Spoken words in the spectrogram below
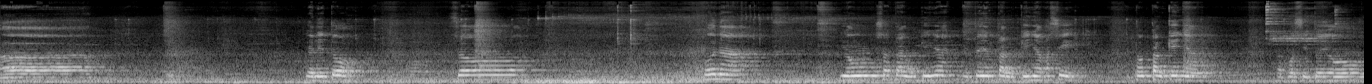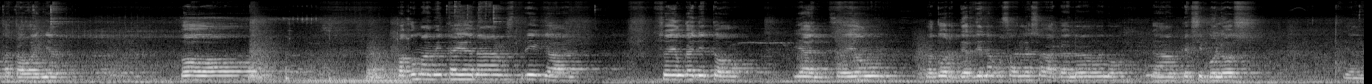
Ah, ganito. So, una, yung sa tangke niya. Ito yung tangke niya kasi. Itong tangke niya. Tapos ito yung katawan niya. So, pag gumamit tayo ng spray gun, so yung ganito, yan. So yung nag-order din ako sa Lazada ng ano, ng Flexibulos. Yan.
